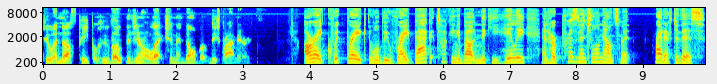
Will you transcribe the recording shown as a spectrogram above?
to enough people who vote in the general election and don't vote in these primaries. All right, quick break, and we'll be right back talking about Nikki Haley and her presidential announcement right after this.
